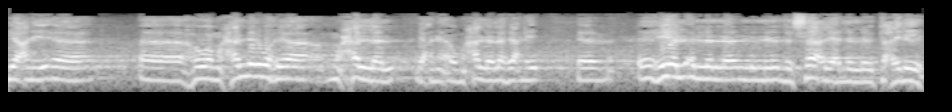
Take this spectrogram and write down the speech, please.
يعني آه هو محلل وهي محلل يعني أو محللة يعني آه هي ال- ال- ال- الساعيه للتحليل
